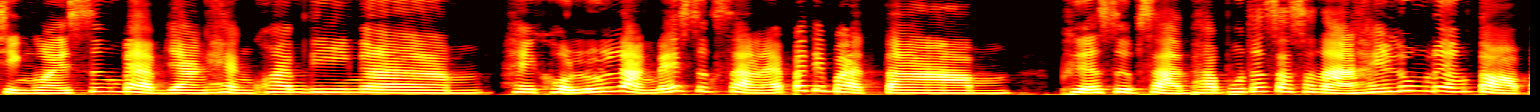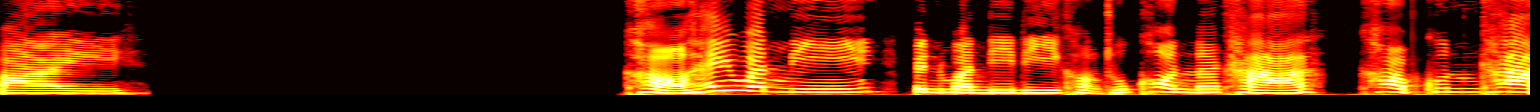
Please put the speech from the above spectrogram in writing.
ทิ้งไว้ซึ่งแบบอย่างแห่งความดีงาม ให้คนรุ่นหลังได้ศึกษาและปฏิบัติตาม เพื่อสืบสานพระพุทธศาสนาให้รุ่งเรืองต่อไป ขอให้วันนี้เป็นวันดีๆ ของทุกคนนะคะ ขอบคุณค่ะ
